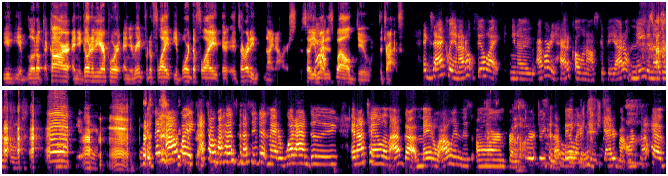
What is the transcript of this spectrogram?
you you load up the car and you go to the airport and you wait for the flight, you board the flight, it's already nine hours. So you Yeah. might as well do the drive. Exactly, and I don't feel like you know I've already had a colonoscopy. I don't need another one when I get there. Because they always, I told my husband, I said, it doesn't matter what I do. And I tell them I've got metal all in this arm from Uh-huh. surgery because I Oh, fell my out and goodness. shattered my arm. So I have,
